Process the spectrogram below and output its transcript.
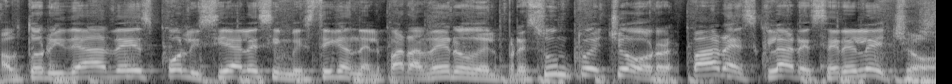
Autoridades policiales investigan el paradero del presunto hechor para esclarecer el hecho.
